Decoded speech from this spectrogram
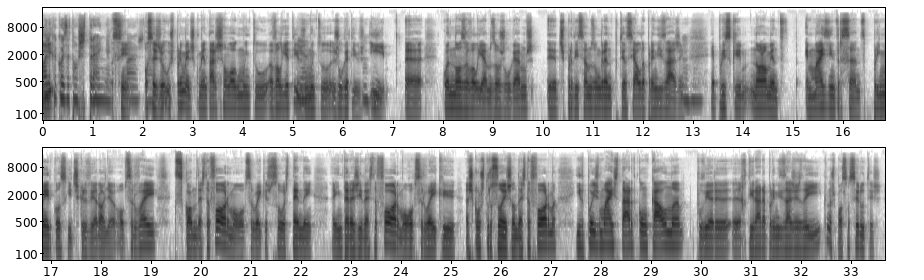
Olha E- que coisa tão estranha que Sim, se faz. ou é? seja, os primeiros comentários são logo muito avaliativos, Yeah. Uhum. muito julgativos. E uh, quando nós avaliamos ou julgamos, uh, desperdiçamos um grande potencial de aprendizagem. Uhum. É por isso que normalmente é mais interessante primeiro conseguir descrever, olha, observei que se come desta forma, ou observei que as pessoas tendem a interagir desta forma, ou observei que as construções são desta forma, e depois mais tarde, com calma, poder eh, eh, retirar aprendizagens daí que nos possam ser úteis.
